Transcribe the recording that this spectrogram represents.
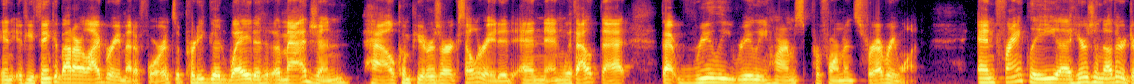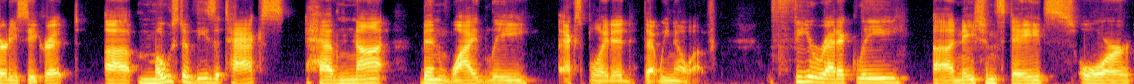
in, if you think about our library metaphor, it's a pretty good way to imagine how computers are accelerated. And, and without that, that really, really harms performance for everyone. And frankly, uh, here's another dirty secret. Uh, most of these attacks have not been widely exploited that we know of. Theoretically, uh, nation states or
